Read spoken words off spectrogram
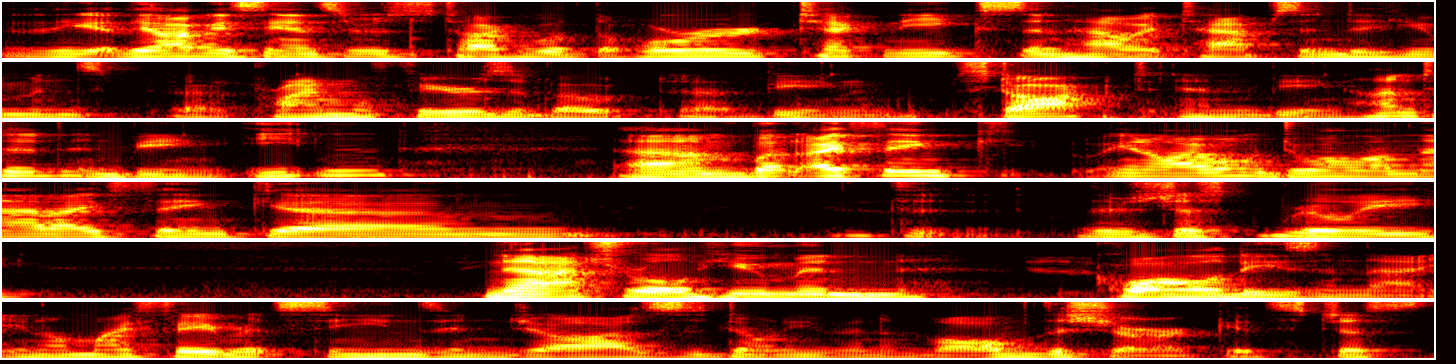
the the obvious answer is to talk about the horror techniques and how it taps into humans' uh, primal fears about uh, being stalked and being hunted and being eaten. Um, but I think you know I won't dwell on that. I think um, th- there's just really natural human qualities in that. You know, my favorite scenes in Jaws don't even involve the shark. It's just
